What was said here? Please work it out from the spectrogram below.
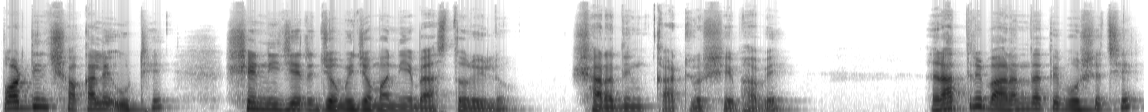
পরদিন সকালে উঠে সে নিজের জমি জমা নিয়ে ব্যস্ত রইল, সারাদিন কাটল সেভাবে। রাত্রে বারান্দাতে বসেছে,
